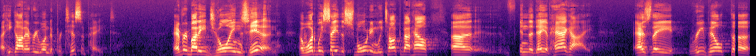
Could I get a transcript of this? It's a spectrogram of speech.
Uh, he got everyone to participate. Everybody joins in. Uh, what did we say this morning? We talked about how uh, in the day of Haggai, as they rebuilt the,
